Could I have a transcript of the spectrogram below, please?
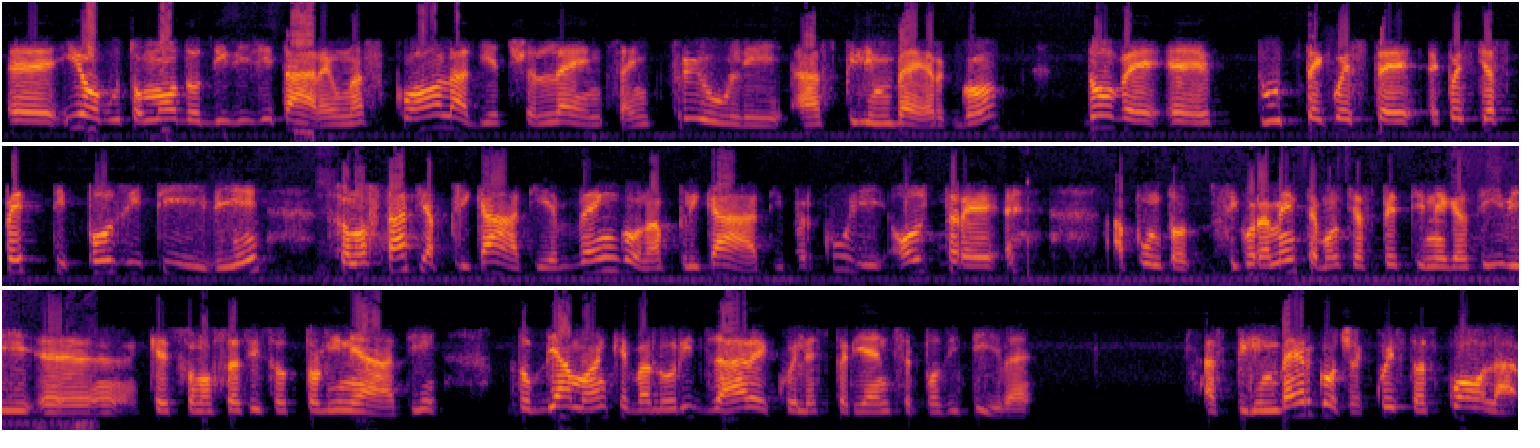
Eh, io ho avuto modo di visitare una scuola di eccellenza in Friuli a Spilimbergo dove eh, tutti questi aspetti sono stati applicati e vengono applicati, per cui oltre appunto sicuramente molti aspetti negativi eh, che sono stati sottolineati, dobbiamo anche valorizzare quelle esperienze positive. A Spilimbergo c'è questa scuola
